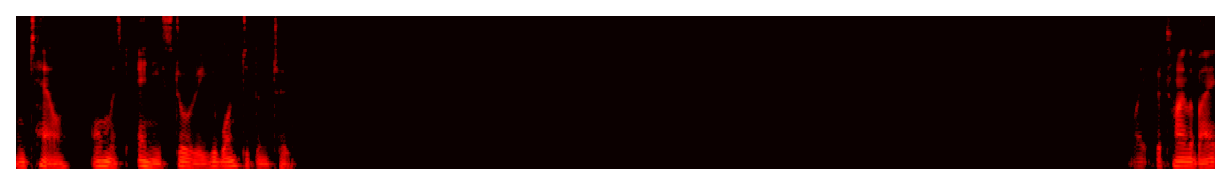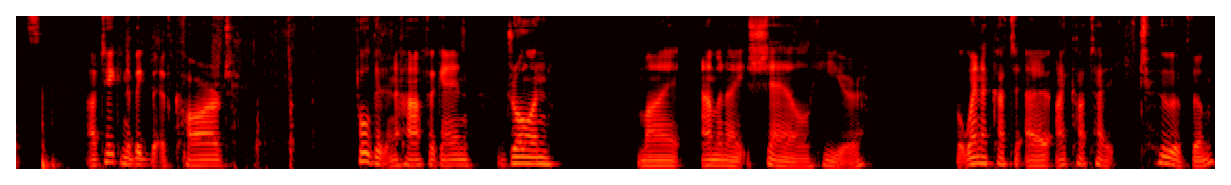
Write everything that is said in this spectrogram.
and tell almost any story you wanted them to. The trilobites. I've taken a big bit of card, folded it in half again, drawn my ammonite shell here. But when I cut it out, I cut out two of them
